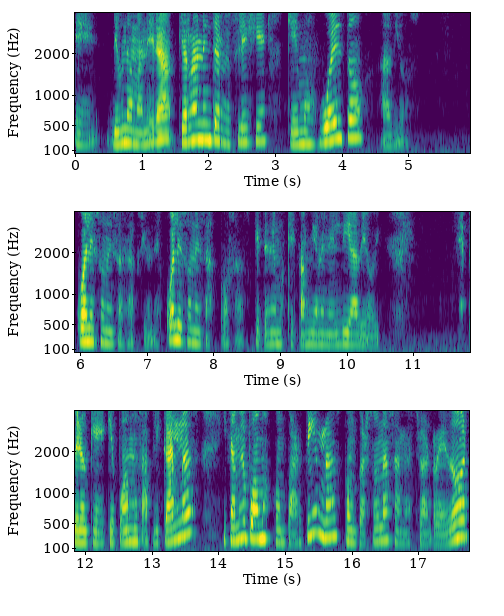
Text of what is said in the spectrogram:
eh, de una manera que realmente refleje que hemos vuelto a Dios. ¿Cuáles son esas acciones? ¿Cuáles son esas cosas que tenemos que cambiar en el día de hoy? Espero que, que, podamos aplicarlas y también podamos compartirlas con personas a nuestro alrededor,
